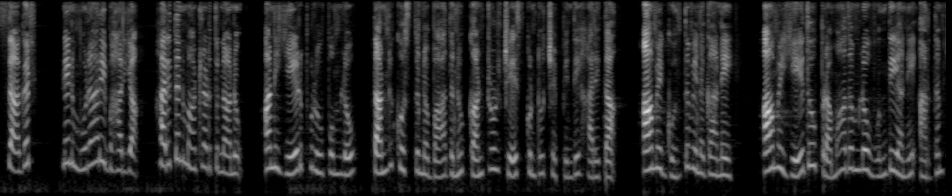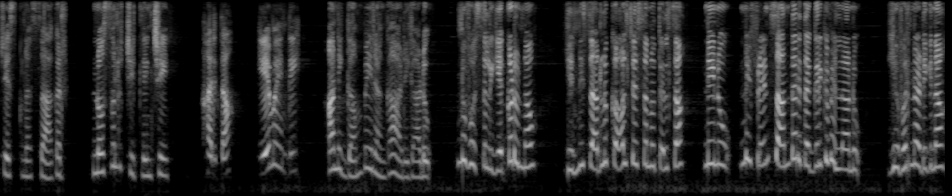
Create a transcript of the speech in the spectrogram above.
సాగర్ నేను మురారి భార్య. హరితని మాట్లాడుతున్నాను అని ఏడుపు రూపంలో తన్నుకొస్తున్న బాధను కంట్రోల్ చేసుకుంటూ చెప్పింది హరిత. ఆమె గొంతు వినగానే ఆమె ఏదో ప్రమాదంలో ఉంది అని అర్థం చేసుకున్న సాగర్ నొసలు చిట్లించి హరిత ఏమైంది? అని గంభీరంగా అడిగాడు. నువ్వసలు ఎక్కడున్నావు? ఎన్నిసార్లు కాల్ చేశానో తెలుసా? నేను నీ ఫ్రెండ్స్ అందరి దగ్గరికి వెళ్ళాను. ఎవరిని అడిగినా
